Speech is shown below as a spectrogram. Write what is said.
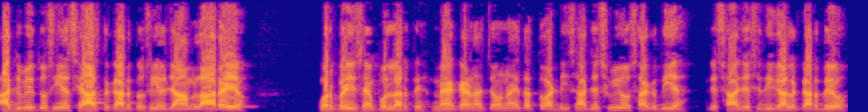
ਅੱਜ ਵੀ ਤੁਸੀਂ ਇਹ ਸਿਆਸਤ ਕਰ ਤੁਸੀਂ ਇਲਜ਼ਾਮ ਲਾ ਰਹੇ ਹੋ। ਗੁਰਪ੍ਰੀਤ ਸਿੰਘ ਭੁੱਲਰ ਤੇ। ਮੈਂ ਕਹਿਣਾ ਚਾਹੁੰਦਾ, ਇਹ ਤਾਂ ਤੁਹਾਡੀ ਸਾਜ਼ਿਸ਼ ਵੀ ਹੋ ਸਕਦੀ ਹੈ ਜੇ ਸਾਜ਼ਿਸ਼ ਦੀ ਗੱਲ ਕਰਦੇ ਹੋ,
